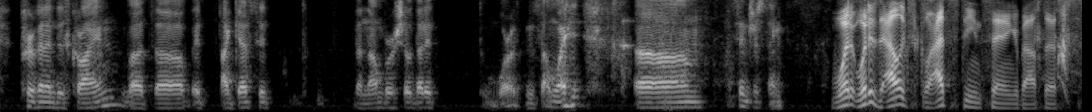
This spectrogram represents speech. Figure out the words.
prevented this crime. But uh, it, I guess it, the numbers show that it worked in some way. Um, it's interesting. What what is Alex Gladstein saying about this?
